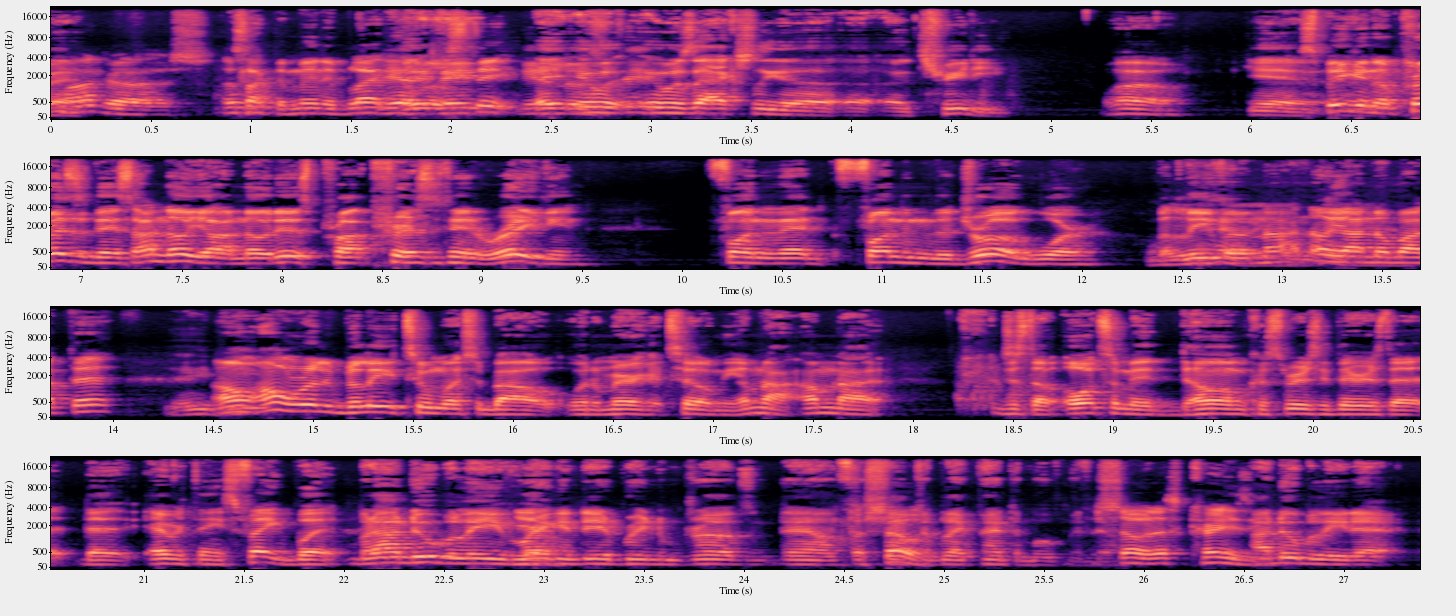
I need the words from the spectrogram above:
came back. Oh my gosh. That's like the men in black Yeah, the little they- stick. they- It, was, it was actually a, a, a treaty. Wow. Yeah. Speaking of presidents, I know y'all know this. Pro- President Reagan funding that funding the drug war. Believe it or Yeah, not, I know yeah, y'all know about that. I don't, I don't really believe too much about what America tell me. I'm not. I'm not just the ultimate dumb conspiracy theories that that everything's fake. But But I do believe Yeah. Reagan did bring them drugs down For sure. the Black Panther movement. Though. so that's crazy. I do believe that.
